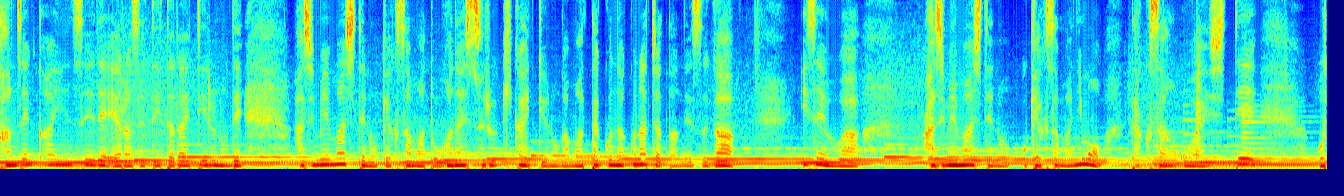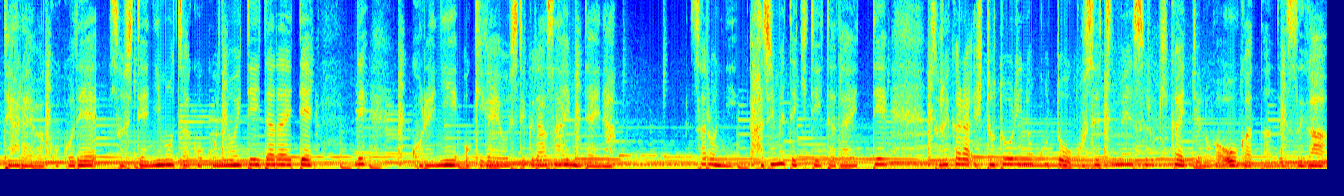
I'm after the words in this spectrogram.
完全会員制でやらせていただいているので初めましてのお客様とお話しする機会っていうのが全くなくなっちゃったんですが以前は初めましてのお客様にもたくさんお会いしてお手洗いはここでそして荷物はここに置いていただいてでこれにお着替えをしてくださいみたいなサロンに初めて来ていただいてそれから一通りのことをご説明する機会っていうのが多かったんですが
